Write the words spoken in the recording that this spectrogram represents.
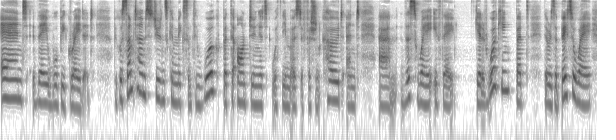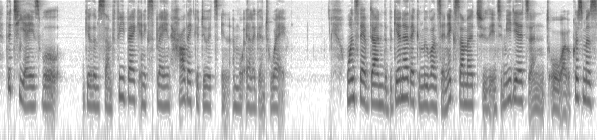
and they will be graded because sometimes students can make something work but they aren't doing it with the most efficient code. And um, this way, if they get it working, but there is a better way, the TAs will give them some feedback and explain how they could do it in a more elegant way. Once they've done the beginner, they can move on, say, next summer to the intermediate and or over Christmas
